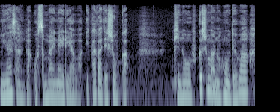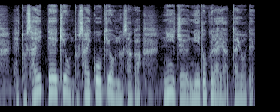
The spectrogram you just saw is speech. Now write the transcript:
皆さんがお住まいのエリアはいかがでしょうか？昨日福島の方では、えっと、最低気温と最高気温の差が22度ぐらいあったようで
